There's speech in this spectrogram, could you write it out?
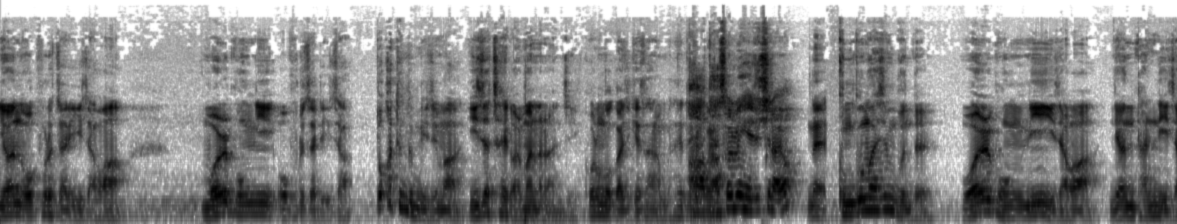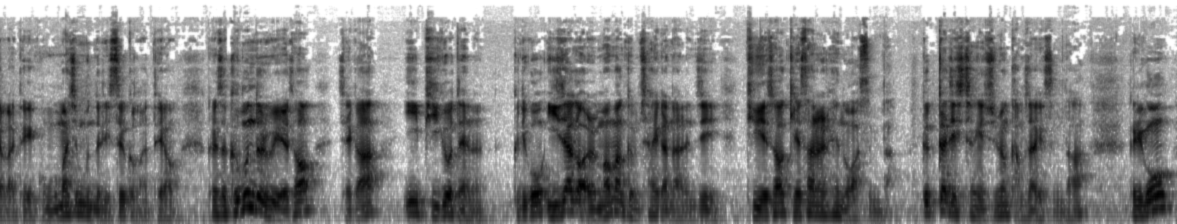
연 5%짜리 이자와 월 복리 5%짜리 이자 똑같은 금리지만 이자 차이가 얼마나 나는지 그런 것까지 계산 한번 해드리고요. 아 다 설명해 주시나요? 네, 궁금하신 분들 월 복리 이자와 년 단리 이자가 되게 궁금하신 분들이 있을 것 같아요. 그래서 그분들을 위해서 제가 이 비교되는 그리고 이자가 얼마만큼 차이가 나는지 뒤에서 계산을 해 놓았습니다. 끝까지 시청해 주시면 감사하겠습니다. 그리고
